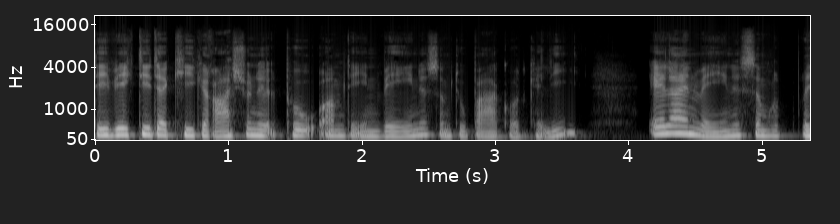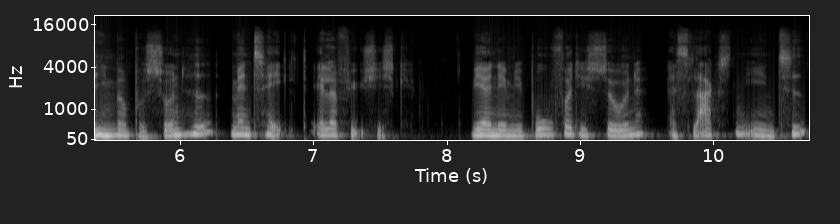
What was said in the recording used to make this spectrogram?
det er vigtigt at kigge rationelt på, om det er en vane, som du bare godt kan lide, eller en vane, som rimer på sundhed, mentalt eller fysisk. Vi har nemlig brug for de sunde af slagsen i en tid,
